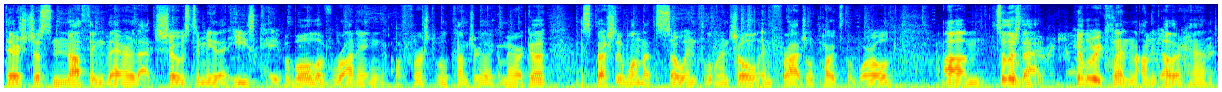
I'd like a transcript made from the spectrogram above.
there's just nothing there that shows to me that he's capable of running a first world country like America, especially one that's so influential in fragile parts of the world. Um, so there's that. Hillary Clinton, on the other hand,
